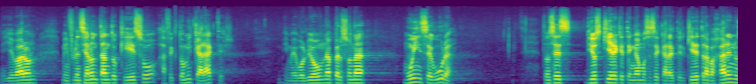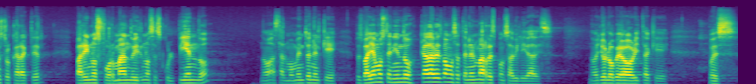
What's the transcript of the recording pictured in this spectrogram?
me llevaron, me influenciaron tanto que eso afectó mi carácter y me volvió una persona muy insegura. Entonces, Dios quiere que tengamos ese carácter, quiere trabajar en nuestro carácter para irnos formando, irnos esculpiendo, ¿no? hasta el momento en el que pues vayamos teniendo, cada vez vamos a tener más responsabilidades. ¿no? Yo lo veo ahorita que pues,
